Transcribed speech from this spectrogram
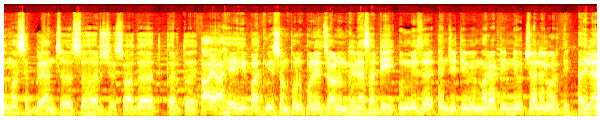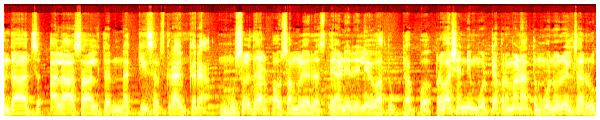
तुम्हा सगळ्यांचं सहर्ष स्वागत करतोय. काय आहे ही बातमी संपूर्णपणे जाणून घेण्यासाठी तुम्ही जर N G T V Marathi news channel वरती पहिल्यांदाच आला असाल तर नक्की सबस्क्राईब करा. मुसळधार पावसामुळे रस्ते आणि रेल्वे वाहतूक ठप्प. प्रवाशांनी मोठ्या प्रमाणात मोनोरेलचा रुख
